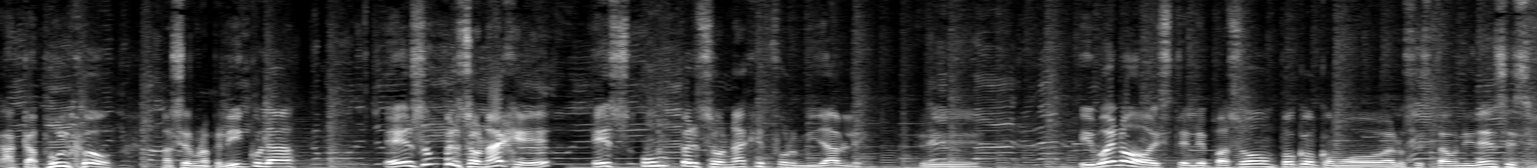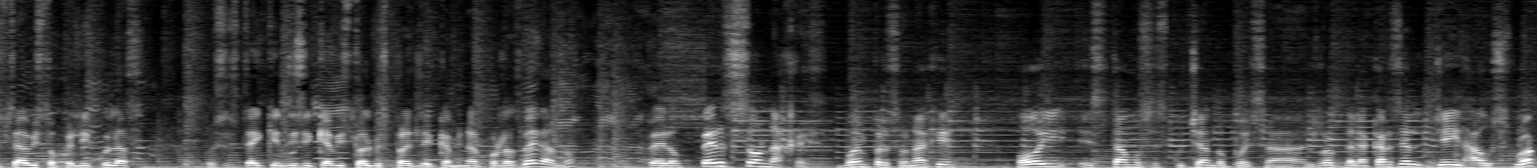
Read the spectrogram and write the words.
Acapulco, a hacer una película. Es un personaje, ¿eh? es un personaje formidable. Eh, y bueno, este le pasó un poco como a los estadounidenses. Si usted ha visto películas, pues usted hay quien dice que ha visto a Elvis Presley caminar por Las Vegas, ¿no? Pero personaje, buen personaje. Hoy estamos escuchando pues al rock de la cárcel, Jade House Rock.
